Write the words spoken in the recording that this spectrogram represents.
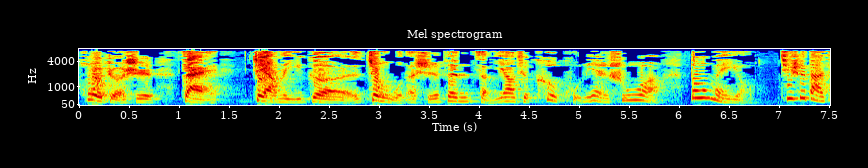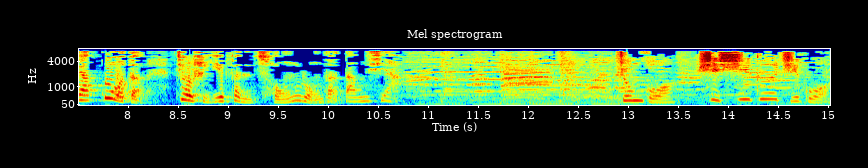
或者是在。这样的一个正午的时分，怎么样去刻苦念书啊？都没有。其实大家过的就是一份从容的当下。中国是诗歌之国，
